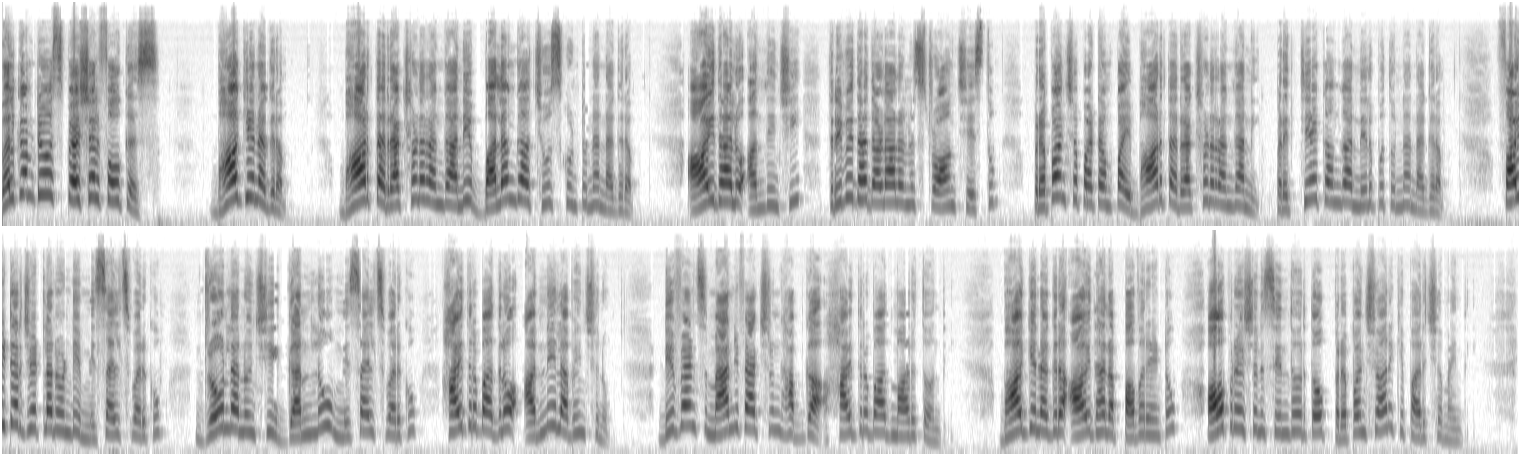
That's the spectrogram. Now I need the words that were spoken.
Welcome to special focus. Bhagyanagaram భారత రక్షణ రంగాన్ని బలంగా చూసుకుంటున్న నగరం. ఆయుధాలు అందించి త్రివిధ దళాలను స్ట్రాంగ్ చేస్తూ ప్రపంచ పటంపై భారత రక్షణ రంగాన్ని ప్రత్యేకంగా నిలుపుతున్న నగరం. ఫైటర్ జెట్ల నుండి మిసైల్స్ వరకు డ్రోన్ల నుంచి గన్లు మిసైల్స్ వరకు హైదరాబాద్లో అన్నీ లభించును. డిఫెన్స్ మ్యానుఫ్యాక్చరింగ్ హబ్గా హైదరాబాద్ మారుతోంది. భాగ్యనగర ఆయుధాల పవర్ ఏంటో? ఆపరేషన్ సింధూర్తో ప్రపంచానికి పరిచయమైంది.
